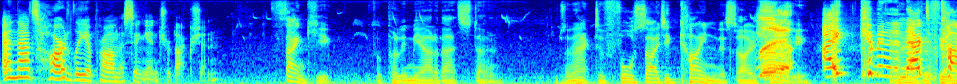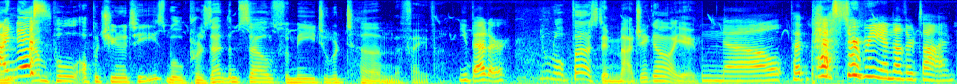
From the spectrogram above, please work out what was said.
and that's hardly a promising introduction. Thank you for pulling me out of that stone. It was an act of foresighted kindness, I assure you. I committed an have act of feeling kindness. Ample opportunities will present themselves for me to return the favor. You better. You're not versed in magic, are you? No, but pester me another time.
